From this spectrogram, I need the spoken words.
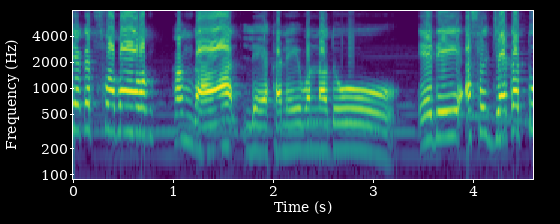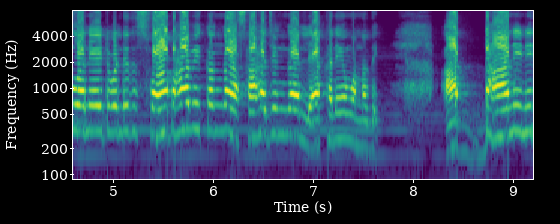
జగత్ స్వభావకంగా లేకనే ఉన్నదో ఏది అసలు జగత్తు అనేటువంటిది స్వాభావికంగా సహజంగా లేకనే ఉన్నది. దానిని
